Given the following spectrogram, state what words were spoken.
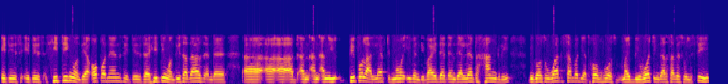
it is it is hitting on their opponents. It is uh, hitting on these others, and uh, uh, uh, and and, and you, people are left more even divided, and they are left hungry because what somebody at home who was, might be watching that service will see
